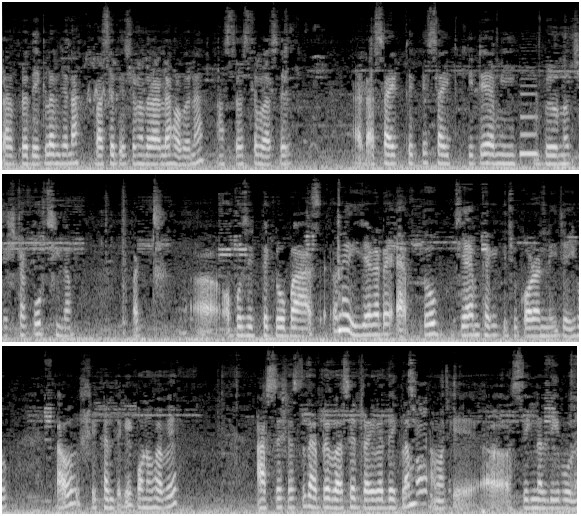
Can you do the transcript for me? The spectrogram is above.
তারপরে দেখলাম যে না, বাসের পেছনে দাঁড়ালে হবে না। আস্তে আস্তে বাসের একটা সাইড থেকে সাইড কেটে আমি বেরোনোর চেষ্টা করছিলাম। বাট অপোজিট থেকেও বাস মানে এই জায়গাটায় এত জ্যাম থাকে, কিছু করার নেই, যাই হোক। তাও সেখান থেকে কোনোভাবে আস্তে আস্তে তারপরে বাসের ড্রাইভার দেখলাম, আমাকে সিগন্যাল দিয়ে বলল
